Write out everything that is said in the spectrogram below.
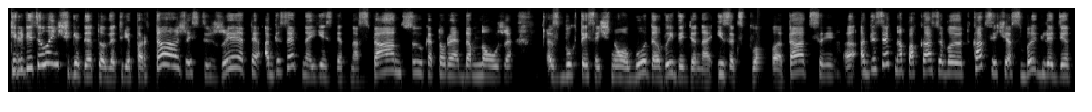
телевизионщики готовят репортажи, сюжеты, обязательно ездят на станцию, которая давно уже с 2000 года выведена из эксплуатации. Э, обязательно показывают, как сейчас выглядит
